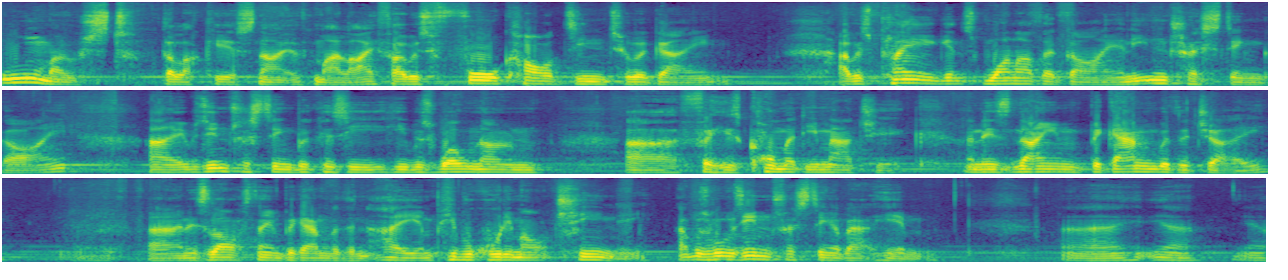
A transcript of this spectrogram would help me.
almost the luckiest night of my life. I was four cards into a game. I was playing against one other guy, an interesting guy. Uh, it was interesting because he, he was well known uh, for his comedy magic, and his name began with a J, uh, and his last name began with an A, and people called him Archini. That was what was interesting about him. Uh, yeah, yeah.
